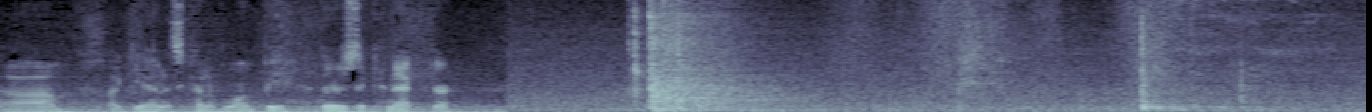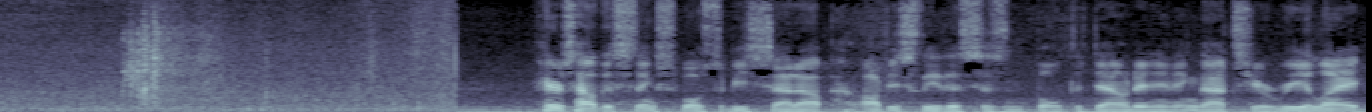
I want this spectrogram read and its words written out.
Um, again, it's kind of lumpy. There's a connector. Here's how this thing's supposed to be set up. Obviously, this isn't bolted down to anything. That's your relay.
